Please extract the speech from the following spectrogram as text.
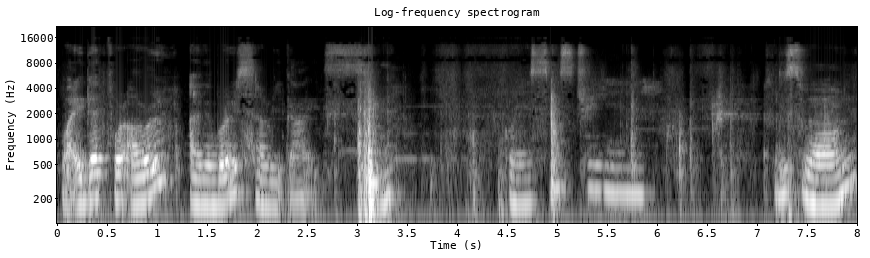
what I got for our anniversary guys. Christmas tree. This one.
